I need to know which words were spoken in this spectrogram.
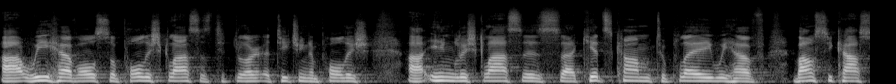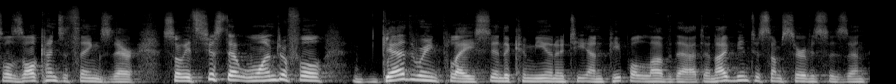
Uh, we have also Polish classes, uh, teaching them Polish, uh, English classes. kids come to play. We have bouncy castles, all kinds of things there. So it's just a wonderful gathering place in the community, and people love that. And I've been to some services, and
